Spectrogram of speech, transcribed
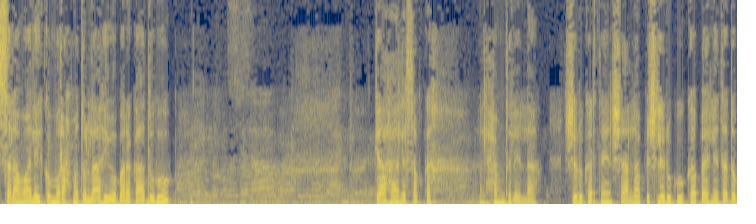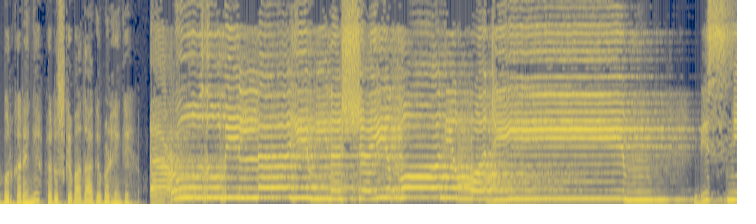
السلام علیکم و رحمۃ اللہ وبرکاتہ۔ کیا حال ہے سب کا؟ الحمد للہ شروع کرتے ہیں ان شاء اللہ پچھلے رکو کا پہلے تدبر کریں گے، پھر اس کے بعد آگے بڑھیں گے۔ اعوذ باللہ من الشیطان الرجیم۔ بسم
